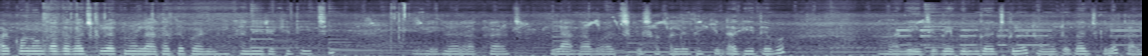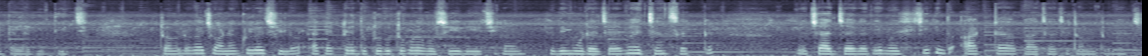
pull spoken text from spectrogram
আর কোনো গাঁদা গাছগুলো এখনও লাগাতে পারিনি এখানে রেখে দিয়েছি। এখানে রাখা আছে। লাগাবো আজকে, সকালে দেখি লাগিয়ে দেবো। আর এই যে বেগুন গাছগুলো, টমেটো গাছগুলো কালকে লাগিয়ে দিয়েছি। টমেটো গাছ অনেকগুলো ছিল, এক একটায় দুটো দুটো করে বসিয়ে দিয়েছি, কারণ যদি মরে যায় বাই চান্স একটা। চার জায়গাতেই বসিয়েছি কিন্তু আটটা গাছ আছে টমেটো গাছ।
